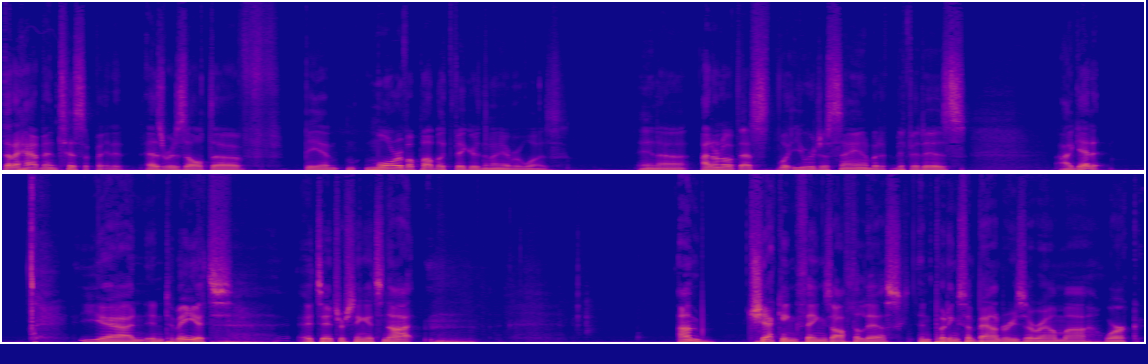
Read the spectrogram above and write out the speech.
that I hadn't anticipated as a result of being more of a public figure than I ever was. And uh, I don't know if that's what you were just saying, but if, if it is, I get it. Yeah, and, and to me, it's it's interesting. It's not. I'm checking things off the list and putting some boundaries around my work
